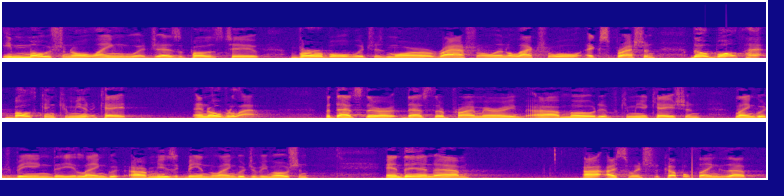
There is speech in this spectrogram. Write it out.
emotional language as opposed to verbal, which is more rational, intellectual expression. Though both both can communicate and overlap, but that's their that's their primary uh, mode of communication. Language being the language, uh, music being the language of emotion. And then um, I, I switched a couple things up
